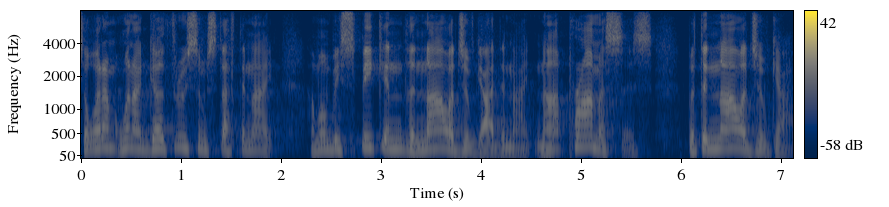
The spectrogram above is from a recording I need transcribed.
So, when I go through some stuff tonight, I'm going to be speaking the knowledge of God tonight, not promises, but the knowledge of God.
